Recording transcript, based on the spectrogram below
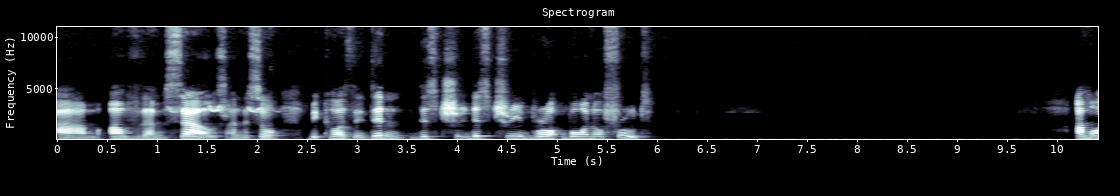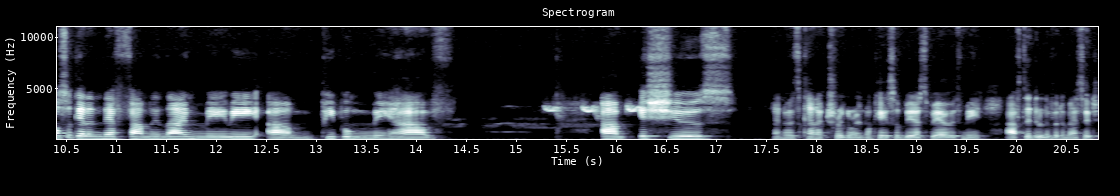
um, of themselves. And so, because they didn't, this tree, this tree brought, bore no fruit. I'm also getting their family line. Maybe um, people may have um, issues. I know it's kind of triggering. Okay, so bear, bear with me. I have to deliver the message.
